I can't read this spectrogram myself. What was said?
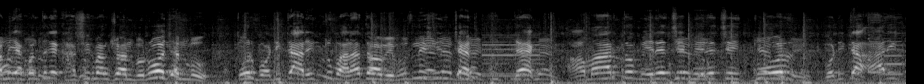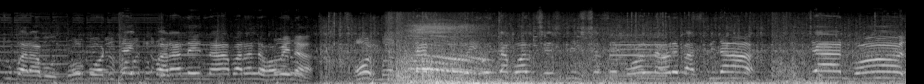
আমি এখন থেকে খাসির মাংস আনব রোজ আনব। তোর বডিটা আরেকটু বাড়াতে হবে বুঝলি শিনচান দেখ আমার তো বেড়েছে বেড়েছে তোর বডিটা আরেকটু বাড়াবো তোর বডিটা একটু বাড়ালে না বাড়ালে হবে না। ওইটা বল শেষ নিঃশ্বাসে বল না হলে বাঁচবি না। শিনচান বল।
